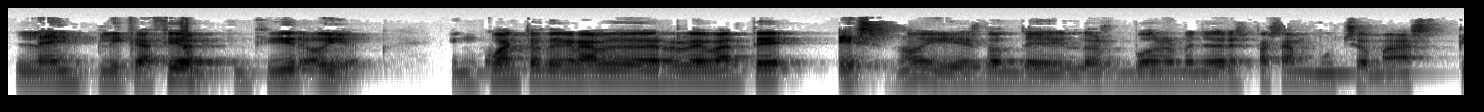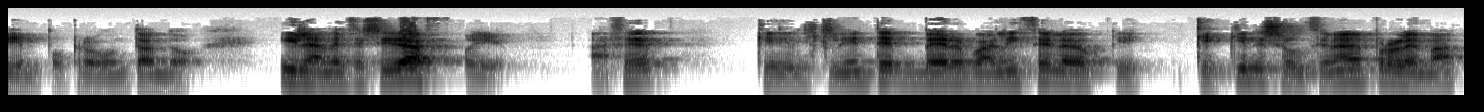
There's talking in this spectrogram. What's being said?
La implicación, incidir, oye, en cuánto de grave o de relevante es, ¿no? Y es donde los buenos vendedores pasan mucho más tiempo preguntando. Y la necesidad, oye, hacer que el cliente verbalice lo que quiere solucionar el problema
